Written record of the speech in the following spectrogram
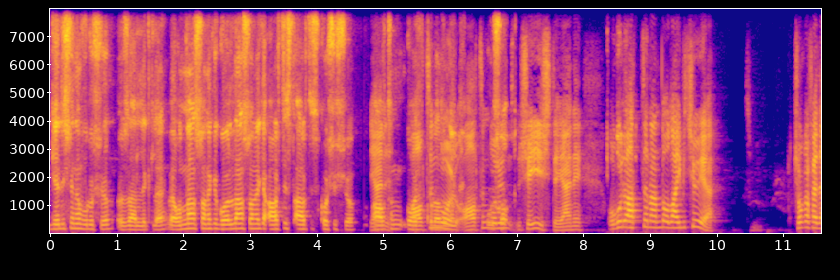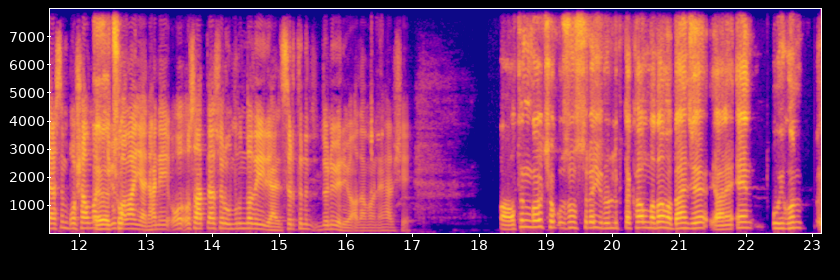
gelişine vuruşu özellikle ve ondan sonraki golden sonraki artist artist koşuşu. Yani altın gol altın kuralını. gol, altın golün şeyi işte yani o golü attığın anda olay bitiyor ya. Çok affedersin boşalmak Evet, gibi çok- falan yani. Hani o, o saatten sonra umurunda değil yani. Sırtını dönüveriyor adam hani her şey. Altın gol çok uzun süre yürürlükte kalmadı ama bence yani en uygun e,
